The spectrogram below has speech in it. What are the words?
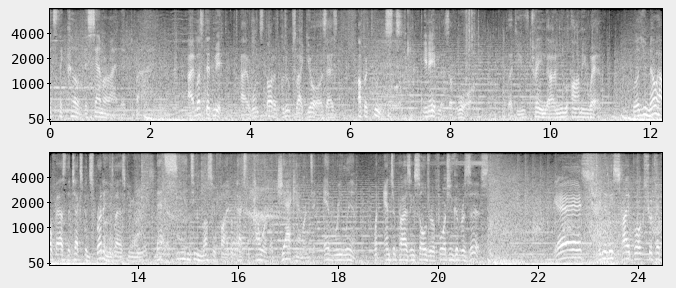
It's the code the samurai lived by. I must admit, I once thought of groups like yours as opportunists, enablers of war. But you've trained our new army well. Well, you know how fast the tech's been spreading these last few years. That CNT muscle fiber packs the power of a jackhammer into every limb. What enterprising soldier of fortune could resist? Yes, enemy cyborgs should have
